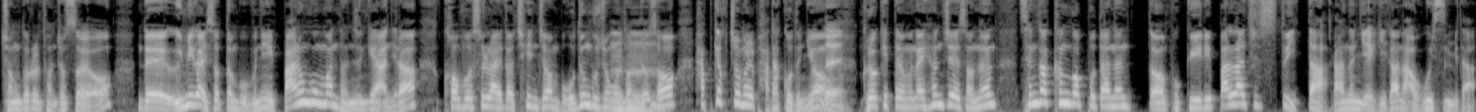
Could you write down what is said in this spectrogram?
정도를 던졌어요. 근데 의미가 있었던 부분이 빠른 공만 던진 게 아니라 커브, 슬라이더, 체인지업 모든 구종을 음흠. 던져서 합격점을 받았거든요. 네. 그렇기 때문에 현지에서는 생각한 것보다는 어, 복귀일이 빨라질 수도 있다라는 얘기가 나오고 있습니다.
